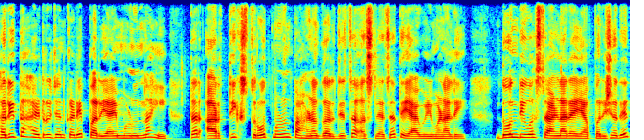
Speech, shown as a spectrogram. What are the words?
हरित हायड्रोजनकडे पर्याय म्हणून नाही तर आर्थिक स्रोत म्हणून पाहणं गरजेचं असल्याचं ते यावेळी म्हणाले. दोन दिवस चालणाऱ्या या परिषदेत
